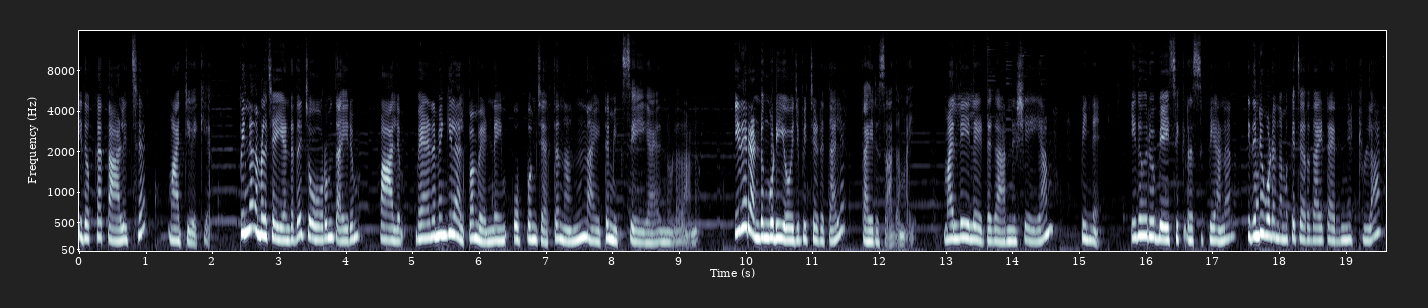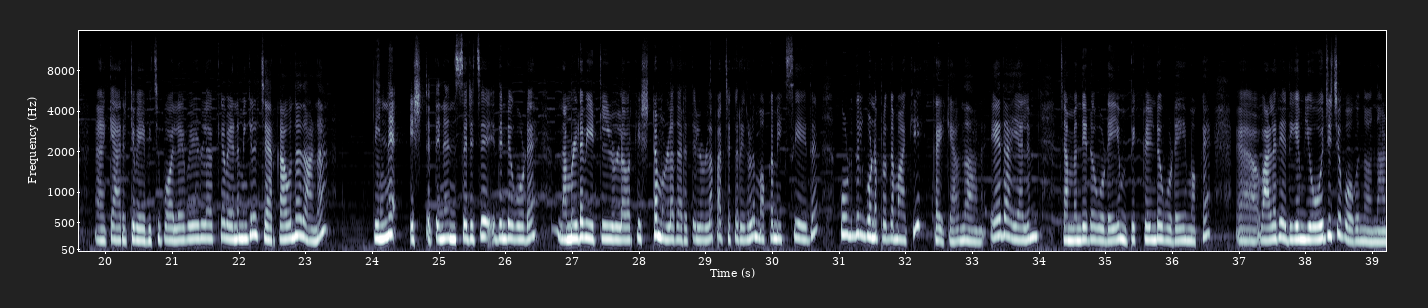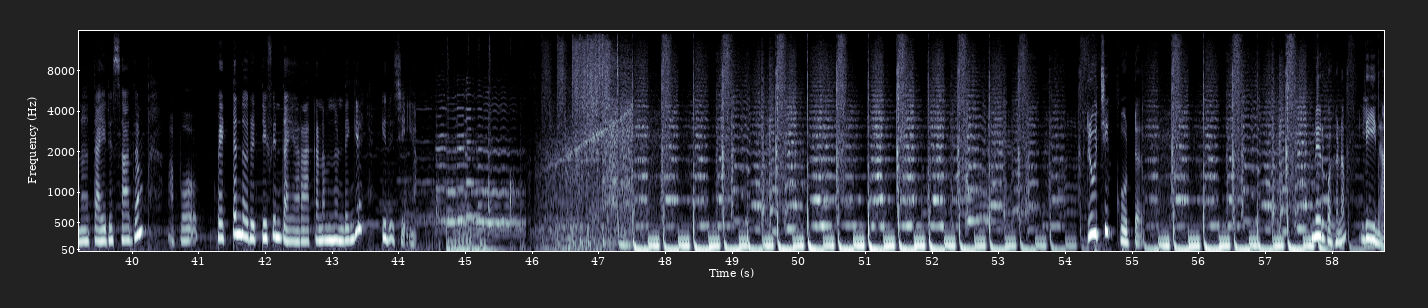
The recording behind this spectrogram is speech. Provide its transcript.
ഇതൊക്കെ താളിച്ച് മാറ്റി വയ്ക്കുക പിന്നെ നമ്മൾ ചെയ്യേണ്ടത് ചോറും തൈരും പാലും. വേണമെങ്കിൽ അല്പം വെണ്ണയും ഉപ്പും ചേർത്ത് നന്നായിട്ട് മിക്സ് ചെയ്യുക എന്നുള്ളതാണ്. ഇത് രണ്ടും കൂടി യോജിപ്പിച്ചെടുത്താൽ തൈര് സാധമായി മല്ലിയിലയിട്ട് ഗാർണിഷ് ചെയ്യാം. പിന്നെ ഇതൊരു ബേസിക് റെസിപ്പിയാണ് ഇതിന്റെ കൂടെ നമുക്ക് ചെറുതായിട്ട് അരിഞ്ഞിട്ടുള്ള ക്യാരറ്റ് വേവിച്ച് പോലെയുള്ളതൊക്കെ വേണമെങ്കിൽ ചേർക്കാവുന്നതാണ്. പിന്നെ ഇഷ്ടത്തിനനുസരിച്ച് ഇതിന്റെ കൂടെ നമ്മളുടെ വീട്ടിലുള്ളവർക്ക് ഇഷ്ടമുള്ള തരത്തിലുള്ള പച്ചക്കറികളും ഒക്കെ മിക്സ് ചെയ്ത് കൂടുതൽ ഗുണപ്രദമാക്കി കഴിക്കാവുന്നതാണ്. ഏതായാലും ചമ്മന്തിയുടെ കൂടെയും പിക്കിളിന്റെ കൂടെയും ഒക്കെ വളരെയധികം യോജിച്ചു പോകുന്ന ഒന്നാണ് തൈര് സാദം. അപ്പോൾ പെട്ടെന്നൊരു ടിഫിൻ തയ്യാറാക്കണം എന്നുണ്ടെങ്കിൽ ഇത് ചെയ്യാം. രുചിക്കൂട്ട്. നിർവഹണം ലീന.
